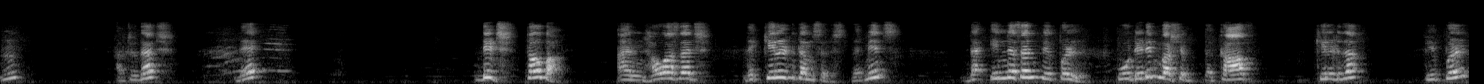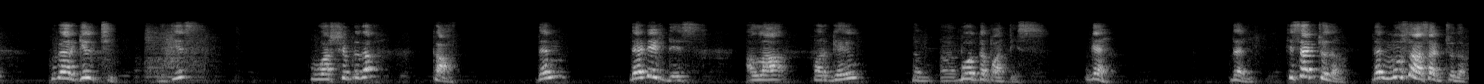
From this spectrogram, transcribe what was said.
Hmm? After that, they did tawbah. And how was that? They killed themselves. That means the innocent people who didn't worship the calf killed the people who were guilty. That is, who worshipped the calf. Then they did this. Allah forgave the, uh, both the parties. Okay. Then he said to them, then Musa said to them,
